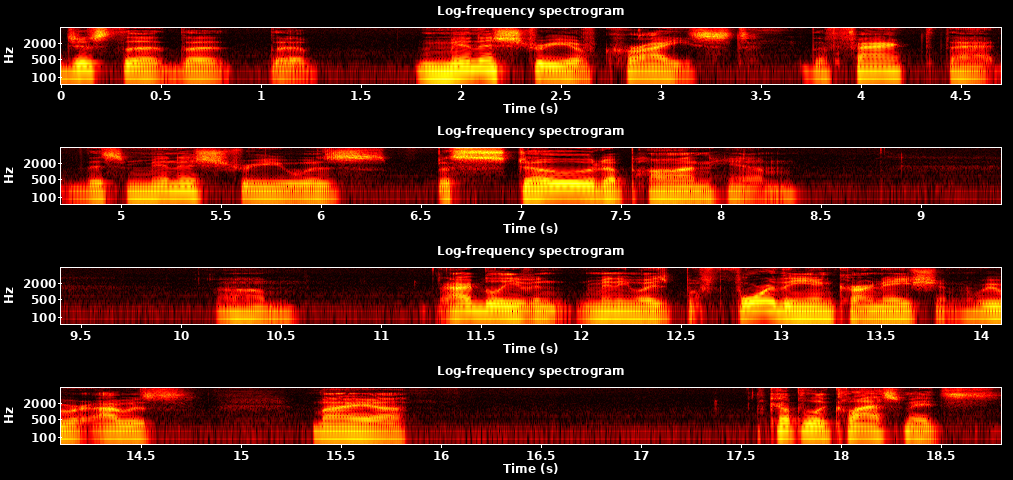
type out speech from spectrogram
just the the the ministry of Christ, the fact that this ministry was bestowed upon him. Um, I believe in many ways before the incarnation. We were, I was, my uh, couple of classmates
